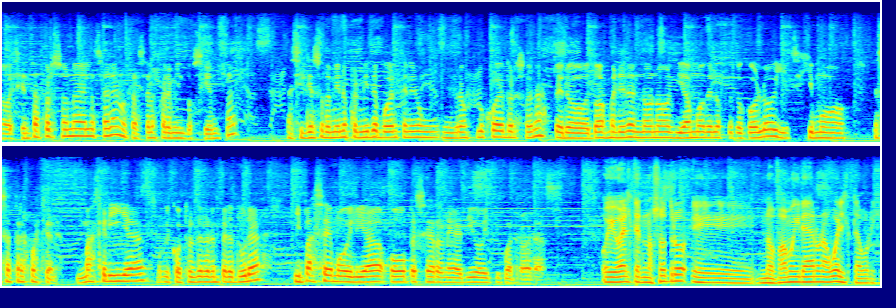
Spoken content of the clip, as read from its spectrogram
900 personas en la sala, nuestra sala es para 1200, así que eso también nos permite poder tener un, gran flujo de personas, pero de todas maneras no nos olvidamos de los protocolos y exigimos esas tres cuestiones, mascarilla, el control de la temperatura y pase de movilidad o PCR negativo 24 horas. Oye Walter, nosotros eh, nos vamos a ir a dar una vuelta porque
